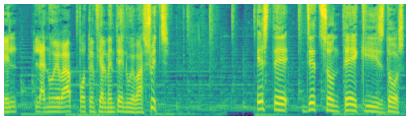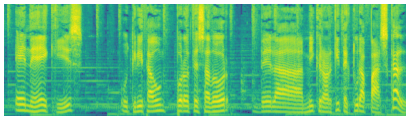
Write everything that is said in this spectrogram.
en la nueva, potencialmente nueva Switch. Este Jetson TX2NX utiliza un procesador de la microarquitectura Pascal,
